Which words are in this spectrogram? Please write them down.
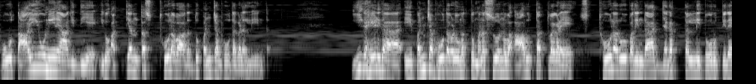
ಭೂತಾಯಿಯೂ ನೀನೇ ಆಗಿದ್ದೀಯೇ. ಇದು ಅತ್ಯಂತ ಸ್ಥೂಲವಾದದ್ದು ಪಂಚಭೂತಗಳಲ್ಲಿ ಅಂತ. ಈಗ ಹೇಳಿದ ಈ ಪಂಚಭೂತಗಳು ಮತ್ತು ಮನಸ್ಸು ಅನ್ನುವ ಆರು ತತ್ವಗಳೇ ಸ್ಥೂಲ ರೂಪದಿಂದ ಜಗತ್ತಲ್ಲಿ ತೋರುತ್ತಿದೆ.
